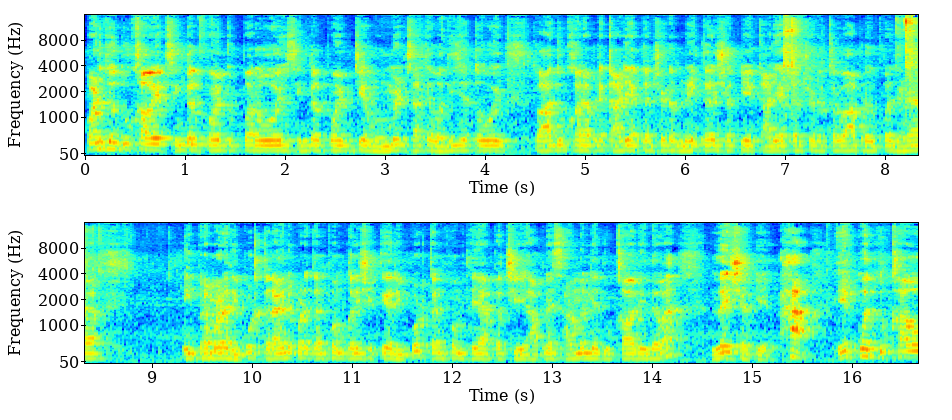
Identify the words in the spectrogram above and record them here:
પણ જો દુખાવો એક સિંગલ પોઈન્ટ ઉપર હોય સિંગલ પોઈન્ટ જે મુવમેન્ટ સાથે વધી જતો હોય, તો આ દુખાવાને આપણે કાર્ડિયક કન્સિડર નહીં કરી શકીએ. કાર્ડિયક કન્સિડર કરવા આપણે ઉપર જણાવ્યા. એ પ્રમાણે રિપોર્ટ કરાવીને પણ કન્ફર્મ કરી શકીએ. રિપોર્ટ કન્ફર્મ થયા પછી આપણે સામાન્ય દુખાવાની દવા લઈ શકીએ. હા એક જ દુખાવો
